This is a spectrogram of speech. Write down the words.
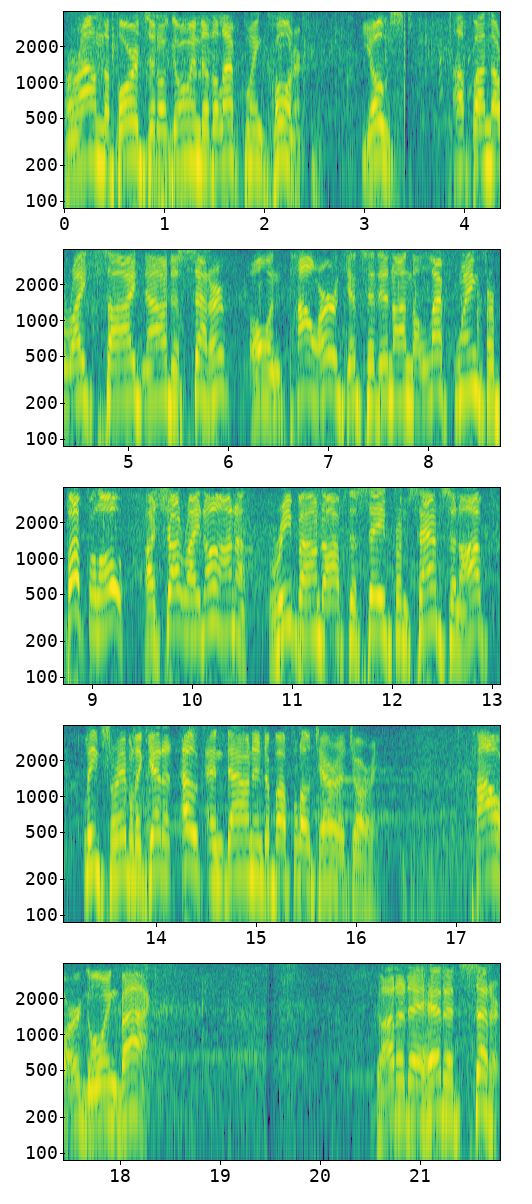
Around the boards, it'll go into the left wing corner. Yost up on the right side now to center. Owen Power gets it in on the left wing for Buffalo. A shot right on. A rebound off the save from Samsonov. Leafs are able to get it out and down into Buffalo territory. Power going back. Got it ahead at center.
